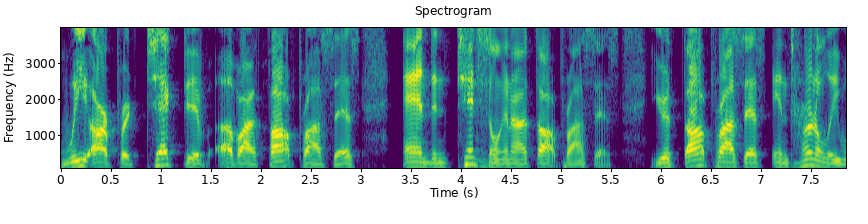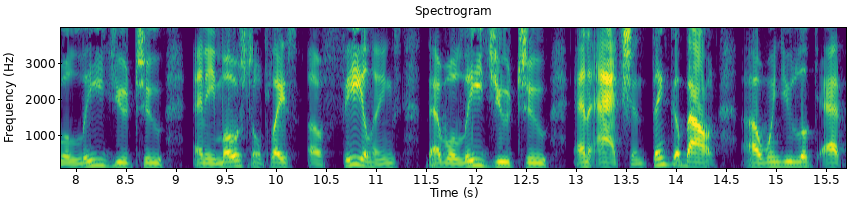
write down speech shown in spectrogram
we are protective of our thought process and intentional in our thought process. Your thought process internally will lead you to an emotional place of feelings that will lead you to an action. Think about uh, when you look at,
